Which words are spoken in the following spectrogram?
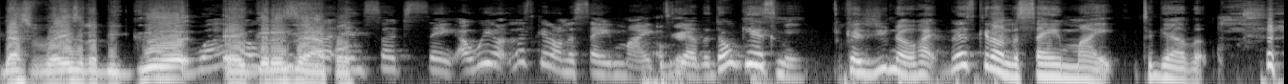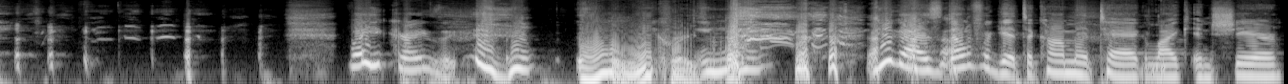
That's raising to be good Why and good example. in such thing, Are we? On, let's get on the same mic Okay. together. Don't kiss me because you know. How, let's get on the same mic together. Why you crazy? Oh, we crazy. Mhm. you guys don't forget to comment, tag, like, and share.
